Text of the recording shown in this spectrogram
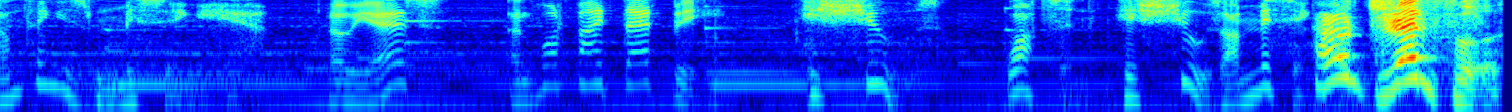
Something is missing here. oh, yes? And what might that be? His shoes. Watson, his shoes are missing. How dreadful.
